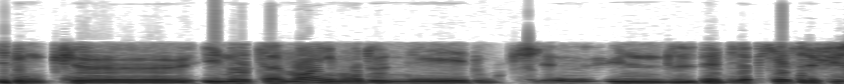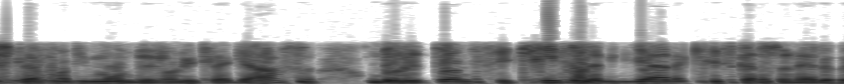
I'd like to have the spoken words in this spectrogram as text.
et donc et notamment ils m'ont donné donc une la pièce Juste la fin du monde de Jean-Luc Lagarce, dont le thème c'est crise familiale, crise personnelle.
